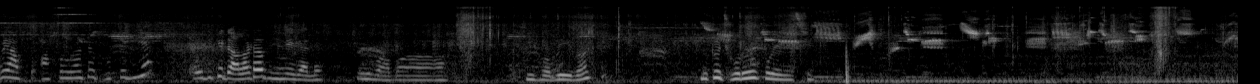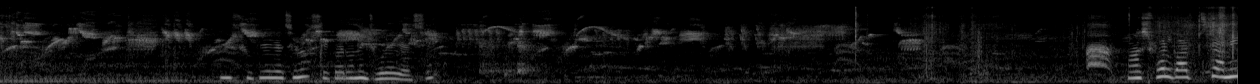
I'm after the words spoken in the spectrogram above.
হবে আসল গাছটা ধরতে গিয়ে ওইদিকে ডালাটা ভেঙে গেল। ও বাবা, কি হবে এবার? দুটো ঝরেও পড়ে গেছে। শুকিয়ে গেছিল? সে কারণে ঝরে গেছে। আঁশফল গাছটা আমি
